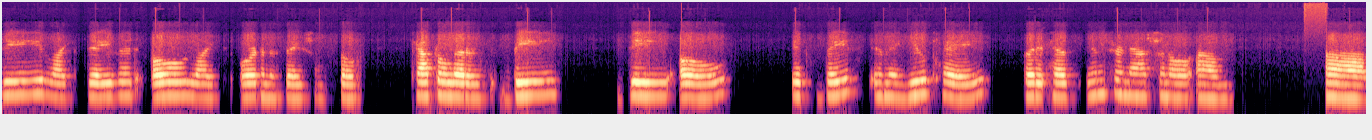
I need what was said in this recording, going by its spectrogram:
D like David, O like organization. So capital letters B, D, O. It's based in the UK, but it has international um, uh,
